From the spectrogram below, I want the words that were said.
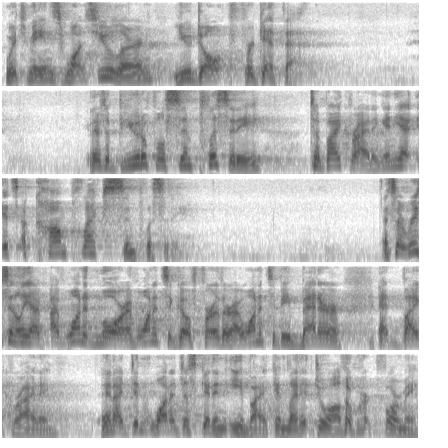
which means once you learn, you don't forget that. There's a beautiful simplicity to bike riding, and yet it's a complex simplicity. And so recently I've, I've wanted more. I've wanted to go further. I wanted to be better at bike riding. And I didn't want to just get an e bike and let it do all the work for me.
